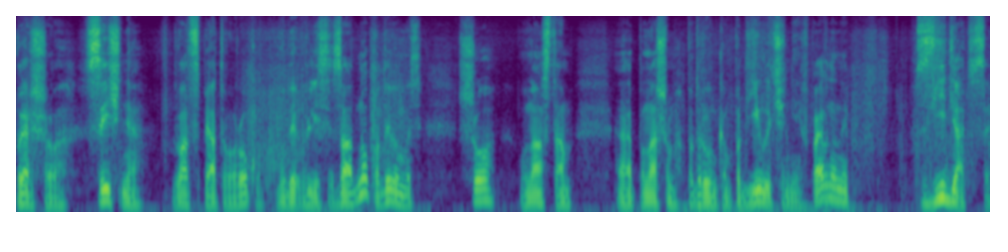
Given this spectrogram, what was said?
1 січня 25-го року буде в лісі. Заодно подивимось, що у нас там е, по нашим подарункам под'їли чи ні. Впевнений, з'їдять все.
